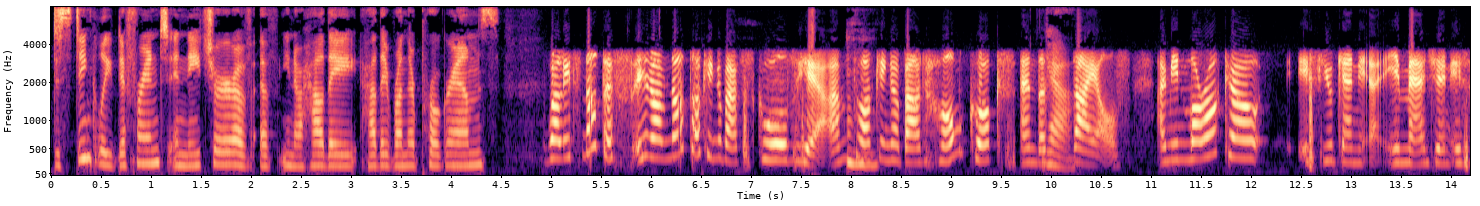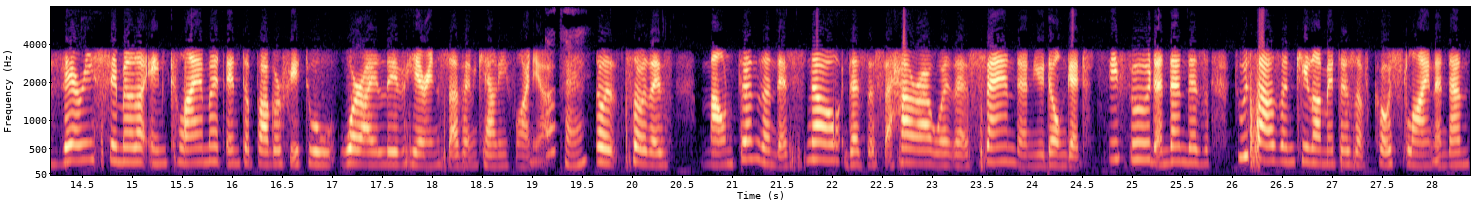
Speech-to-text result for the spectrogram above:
distinctly different in nature of, of you know how they how they run their programs? Well, it's not a, s- you know, I'm not talking about schools here. I'm talking about home cooks and the Mm-hmm. Yeah. styles. I mean, Morocco, if you can uh, imagine, is very similar in climate and topography to where I live here in Southern California. Okay. So, so there's mountains and there's snow. There's the Sahara where there's sand and you don't get seafood. And then there's 2,000 kilometers of coastline and then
